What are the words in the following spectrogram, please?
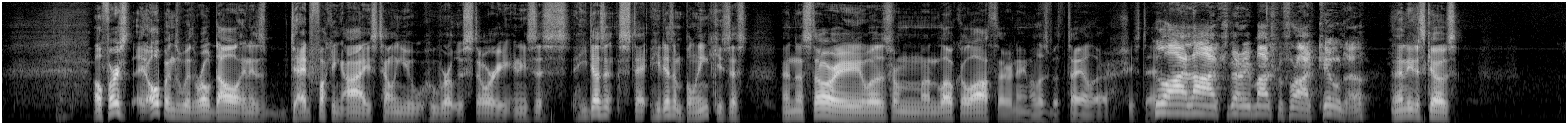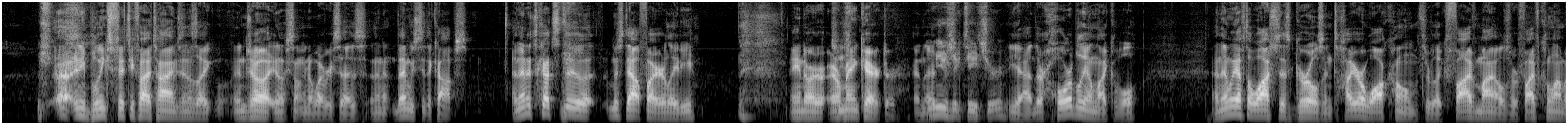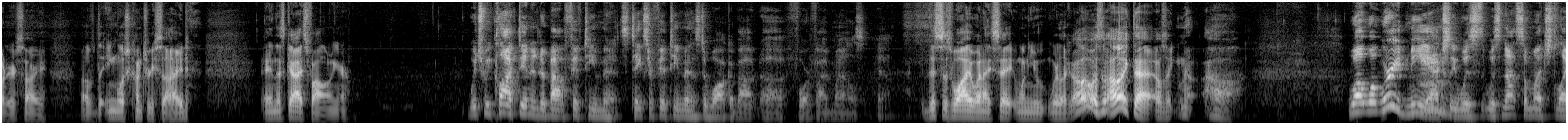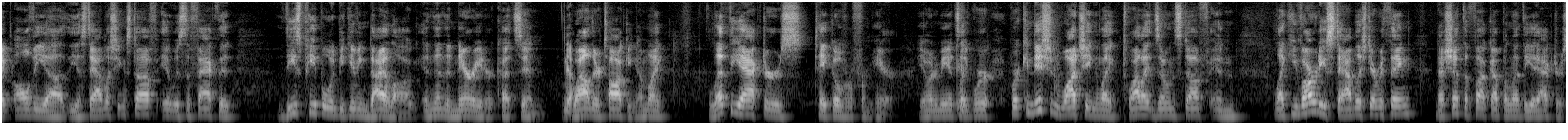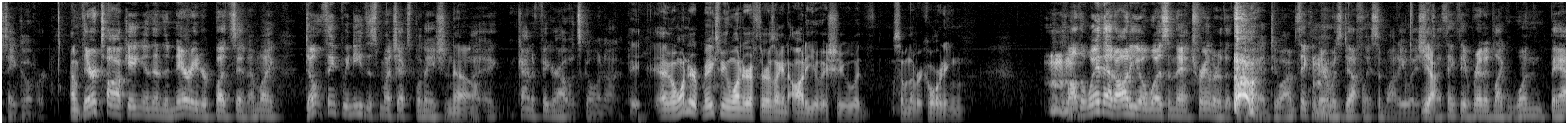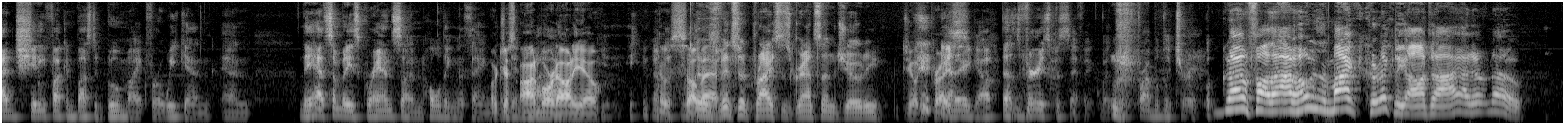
Oh, first it opens with Roald Dahl in his dead fucking eyes telling you who wrote this story, and he's just he doesn't stay he doesn't blink. He's just and the story was from a local author named Elizabeth Taylor. She's dead. Who I liked very much before I killed her. And then he just goes, uh, and he blinks 55 times and is like, enjoy, you know, something, you know, whatever he says. And then, then we see the cops. And then it cuts to Miss Doubtfire lady and our, our main character. And they're, Music teacher. yeah, they're horribly unlikable. And then we have to watch this girl's entire walk home through like five miles or five kilometers, sorry, of the English countryside. And this guy's following her. Which we clocked in at about 15 minutes. takes her 15 minutes to walk about uh, four or five miles. Yeah. This is why when I say, when you were like, oh, it wasn't, I like that. I was like, no, oh. Well, what worried me actually was was not so much like all the uh, the establishing stuff. It was the fact that these people would be giving dialogue, and then the narrator cuts in Yeah. while they're talking. I'm like, let the actors take over from here. You know what I mean? It's like we're we're conditioned watching like Twilight Zone stuff, and like you've already established everything. Now shut the fuck up and let the actors take over. Um, they're talking, and then the narrator butts in. I'm like, don't think we need this much explanation. No. I kind of figure out what's going on. It, I wonder. It makes me wonder if there's like an audio issue with some of the recording. Well, the way that audio was in that trailer that they got into, I'm thinking there was definitely some audio issues. Yeah. I think they rented like one bad, shitty, fucking busted boom mic for a weekend, and they had somebody's grandson holding the thing, Or just didn't know how to onboard operate audio. it, you It was so It was. Vincent Price's grandson, Jody. Jody Price. Yeah, there you go. That was very specific, but it's probably true. Grandfather, I'm holding the mic correctly, aren't I? I don't know.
